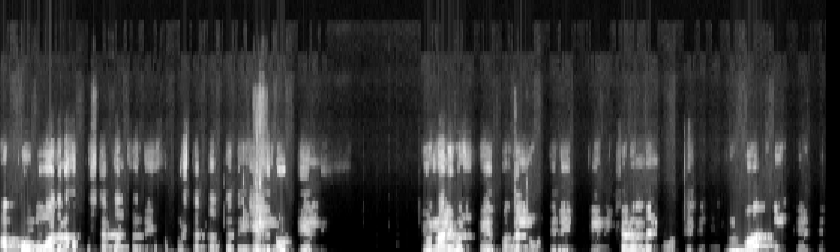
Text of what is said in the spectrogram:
ಆ ಕೋಮುವಾದನ ಹಬ್ಬಿಸ್ತಕ್ಕಂಥದ್ದೇ ಹಬ್ಬಿಸ್ತಕ್ಕಂಥದ್ದೇ. ಎಲ್ಲಿ ನೋಡ್ತೀಯಲ್ಲಿ ಇವ್ರು ನಾನು ಇವತ್ತು ಪೇಪರ್ದಲ್ಲಿ ನೋಡ್ತೀರಿ ಟಿವಿ ಚಾನಲ್ದಲ್ಲಿ ಮಾತುಗಳು ಕೇಳ್ತಿದ್ದೇನೆ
